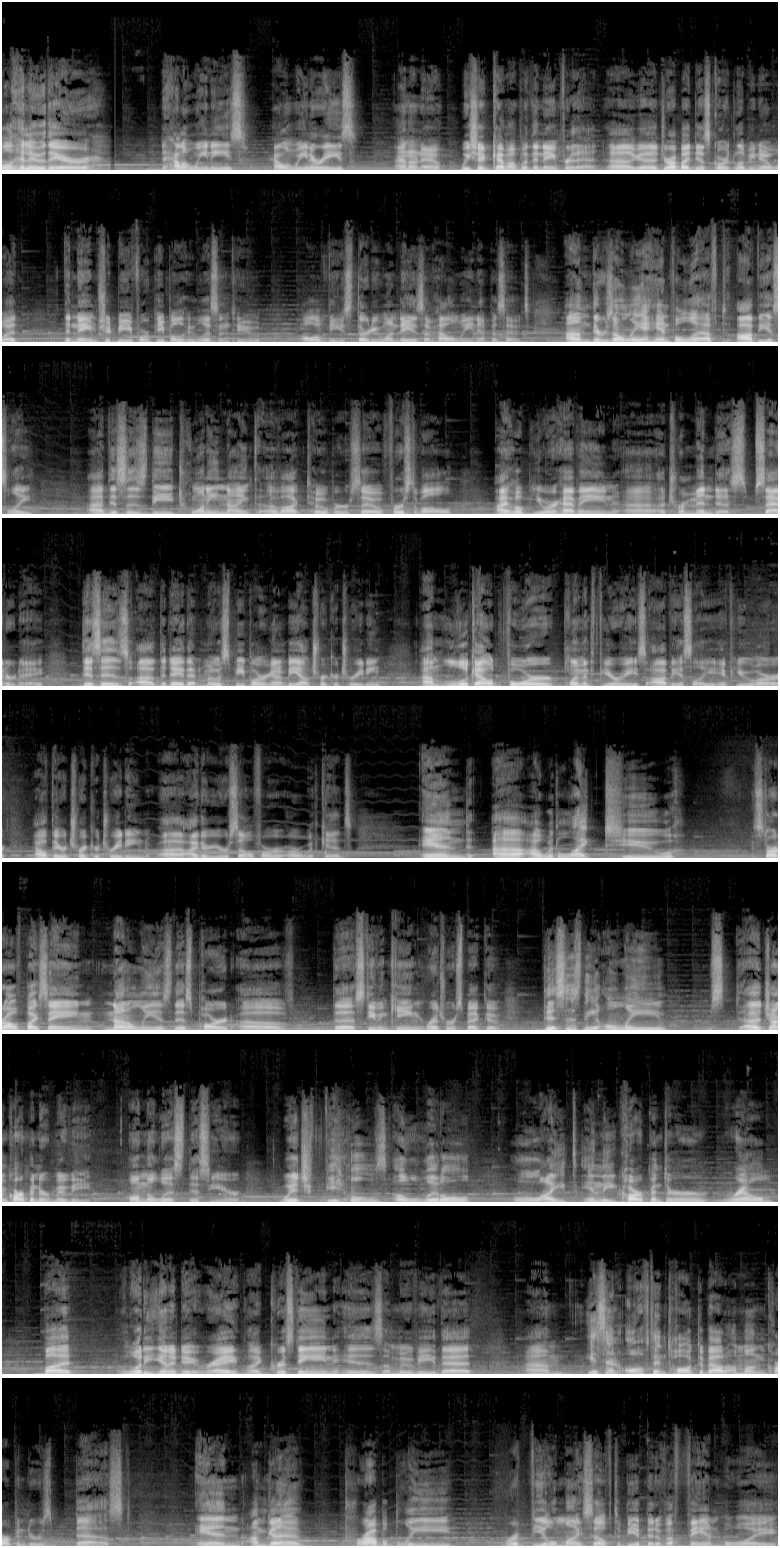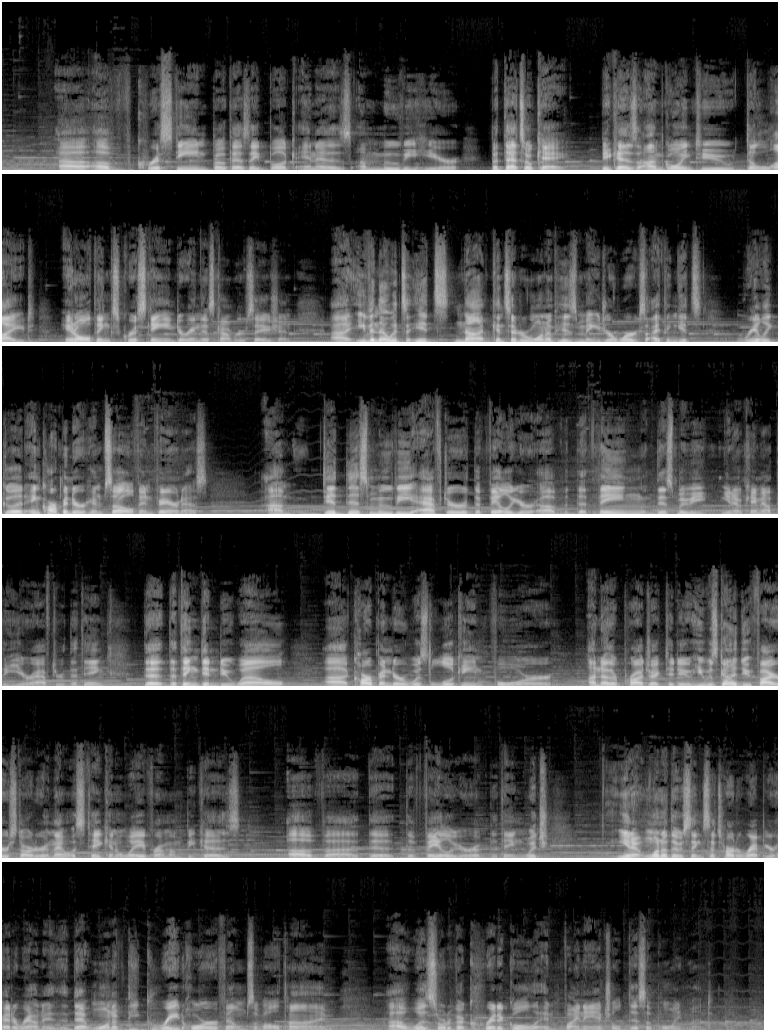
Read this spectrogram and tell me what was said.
Well, hello there, Halloweenies, Halloweeneries. I don't know. We should come up with a name for that. Uh, uh, drop by Discord. Let me know what the name should be for people who listen to all of these 31 days of Halloween episodes. Um, there's only a handful left, obviously. Uh, this is the 29th of October. So, first of all, I hope you are having uh, a tremendous Saturday. This is uh, the day that most people are going to be out trick or treating. Um, look out for Plymouth Furies, obviously, if you are out there trick or treating, uh, either yourself or, or with kids. And uh, I would like to start off by saying not only is this part of the Stephen King retrospective, this is the only uh, John Carpenter movie on the list this year, which feels a little light in the Carpenter realm, but what are you gonna do, right? Like Christine is a movie that um, not often talked about among Carpenter's best, and I'm gonna probably reveal myself to be a bit of a fanboy uh, of Christine, both as a book and as a movie here. But that's okay because I'm going to delight in all things Christine during this conversation. Uh, even though it's it's not considered one of his major works, I think it's really good. And Carpenter himself, in fairness, um, did this movie after the failure of The Thing. This movie, you know, came out the year after The Thing. The The Thing didn't do well. Uh, Carpenter was looking for another project to do. He was going to do Firestarter, and that was taken away from him because of uh, the the failure of The Thing, which you know, one of those things that's hard to wrap your head around. It, that one of the great horror films of all time uh, was sort of a critical and financial disappointment.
